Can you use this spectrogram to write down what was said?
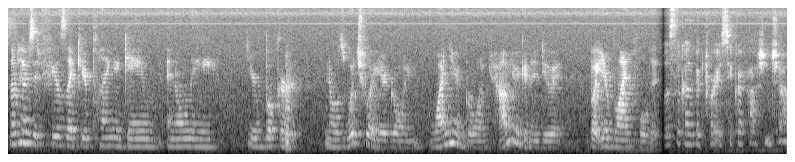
Sometimes it feels like you're playing a game and only your booker knows which way you're going, when you're going, how you're gonna do it, but you're blindfolded. Let's look at the Victoria's Secret fashion show.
